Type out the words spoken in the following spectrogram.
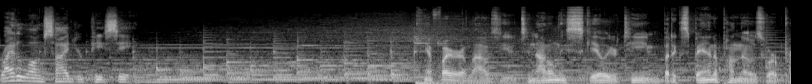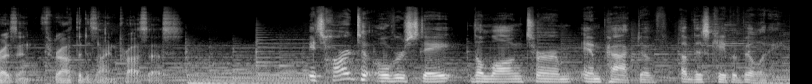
right alongside your PC. Campfire allows you to not only scale your team, but expand upon those who are present throughout the design process. It's hard to overstate the long-term impact of, of this capability.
